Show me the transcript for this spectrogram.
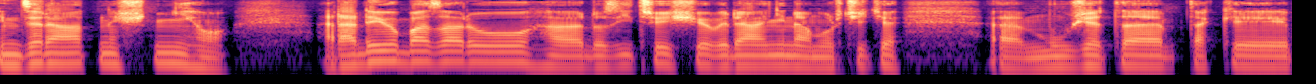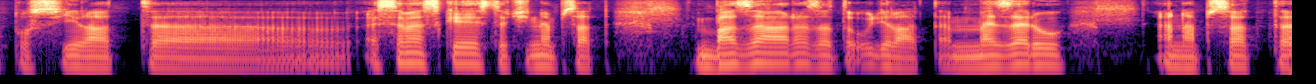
inzerát dnešního Radiobazaru. Do zítřejšího vydání nám určitě eh, můžete taky posílat eh, SMSky, stačí napsat bazar, za to udělat mezeru a napsat eh,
